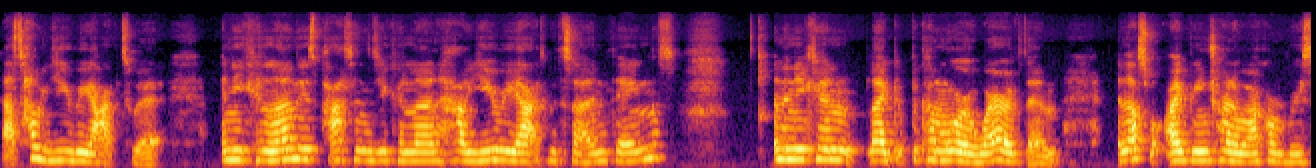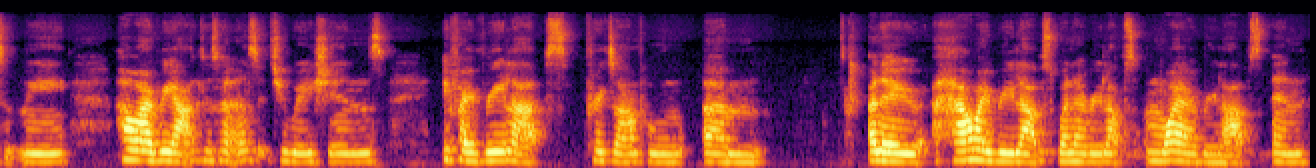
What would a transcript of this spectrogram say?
That's how you react to it. And you can learn these patterns, you can learn how you react with certain things, and then you can like become more aware of them. And that's what I've been trying to work on recently, how I react to certain situations. If I relapse, for example, um, I know how I relapse, when I relapse, and why I relapse. And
